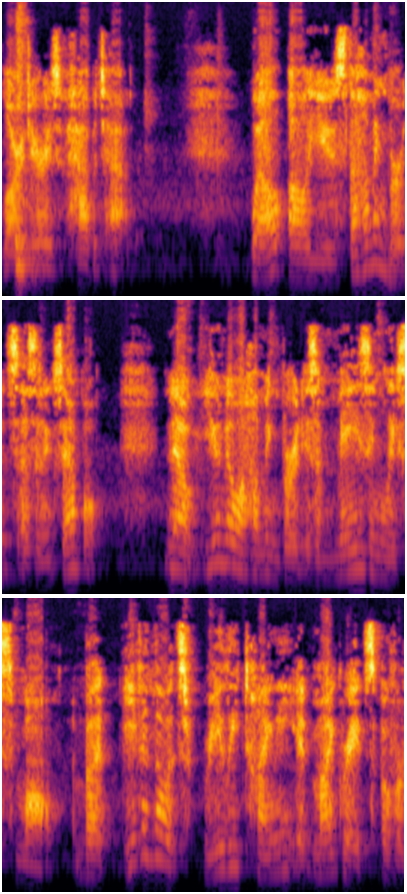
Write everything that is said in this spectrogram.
large areas of habitat? Well, I'll use the hummingbirds as an example. Now, you know a hummingbird is amazingly small, but even though it's really tiny, it migrates over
